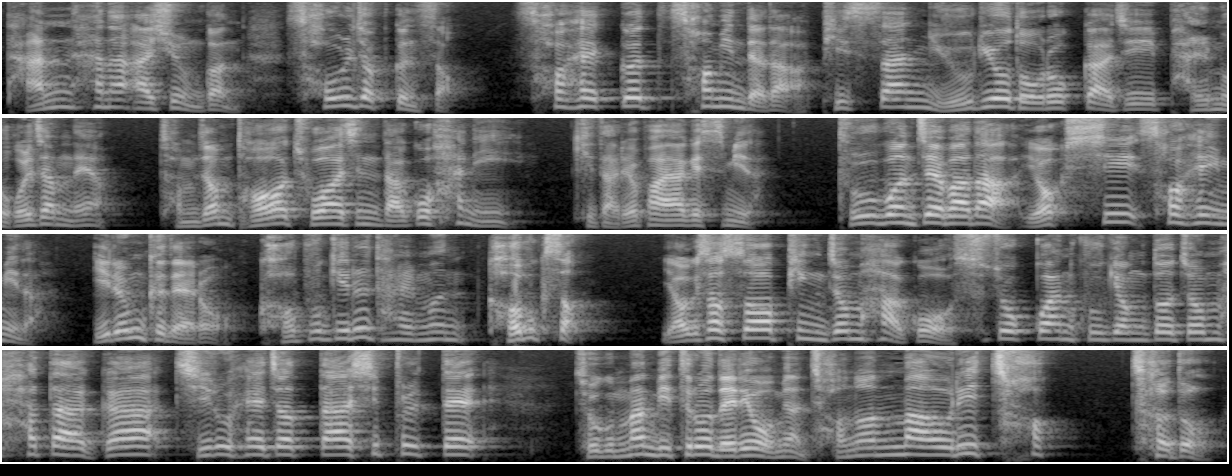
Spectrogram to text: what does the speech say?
단 하나 아쉬운 건 서울 접근성. 서해 끝 섬인데다 비싼 유료 도로까지 발목을 잡네요. 점점 더 좋아진다고 하니 기다려 봐야겠습니다. 두 번째 바다 역시 서해입니다. 이름 그대로 거북이를 닮은 거북섬. 여기서 서핑 좀 하고 수족관 구경도 좀 하다가 지루해졌다 싶을 때 조금만 밑으로 내려오면 전원마을이 척 저도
